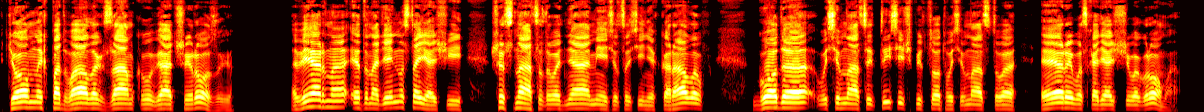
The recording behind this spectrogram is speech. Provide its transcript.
в темных подвалах замка увядшей розы. Верно, это на день настоящий, шестнадцатого дня месяца синих кораллов, года 18518 эры восходящего грома.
